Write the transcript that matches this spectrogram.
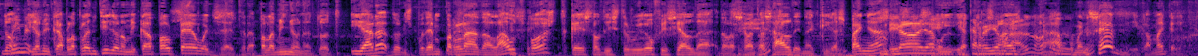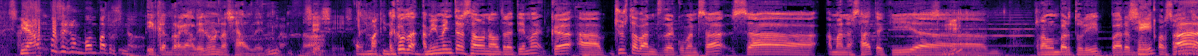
No, mai ja no hi cap la plantilla, no m'hi cap el peu, etc. Per la minyona tot. I ara, doncs, podem parlar de l'Outpost, que és el distribuïdor oficial de, de la sabata Salden aquí a Espanya. Sí, ja, ja, I, i carrer aquests nois, Diagonal, no? Que comencem. I que, home, que, Mira, Outpost és un bon patrocinador. i que em regalin una Salden. No? Sí, sí, sí. O un màquina. Escolta, a mi m'interessava un altre tema que uh, just abans de començar s'ha amenaçat aquí uh, Ramon Bartolí per Sí? persona Ah,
